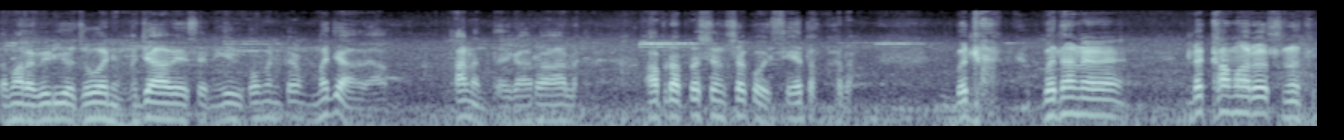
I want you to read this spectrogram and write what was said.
તમારા વીડિયો જોવાની મજા આવે છે ને એવી કોમેન્ટ કરવા મજા આવે આમ. આનંદ થાય કે હાલ આપણા પ્રશંસકો છે તો ખરા. બધા, બધાને ડખામાં રસ નથી.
